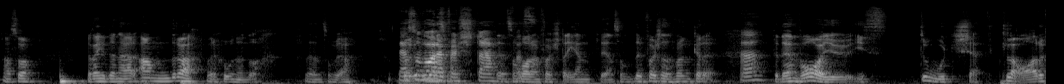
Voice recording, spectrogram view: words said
Alltså, jag tänker den här andra versionen då. Den som jag... Den som var den första. Den som var den första egentligen. Som, den första som funkade. Ja. För den var ju i stort sett klar.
